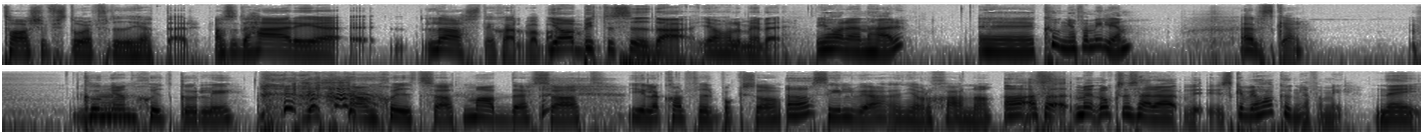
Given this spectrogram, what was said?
tar sig för stora friheter. Alltså det här är, lös det själva bara. Jag bytte sida, jag håller med dig. Jag har en här, eh, kungafamiljen. älskar. Kungen skitgullig, Vickan skitsöt, Madde söt, gillar Carl Philip också, Ja. Silvia en jävla stjärna. Ja, alltså, men också så här, ska vi ha kungafamilj? Nej.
